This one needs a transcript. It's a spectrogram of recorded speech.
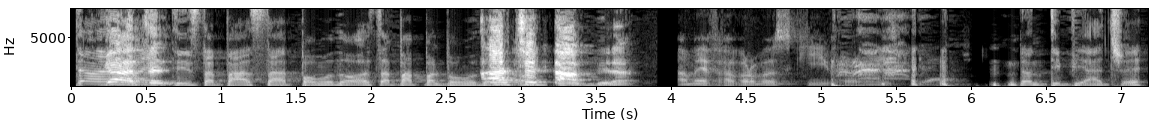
Grazie. metti sta pasta al pomodoro, sta pappa al pomodoro? Accettabile. A me fa proprio schifo. Non ti piace?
